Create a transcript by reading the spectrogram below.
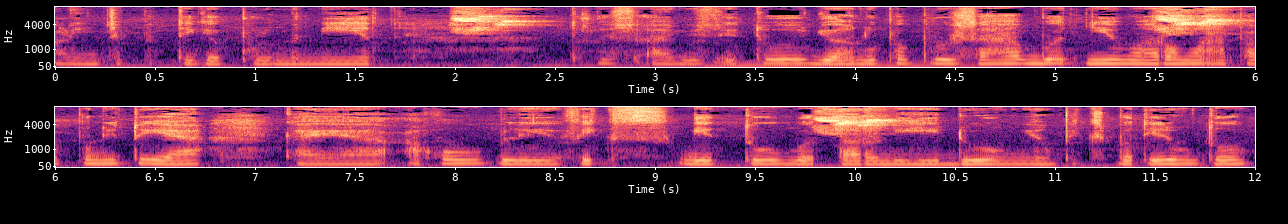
paling cepet 30 menit. Terus abis itu jangan lupa berusaha buat nyium aroma apa pun itu ya. Kayak aku beli fix gitu buat taruh di hidung yang fix buat hidung tuh.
